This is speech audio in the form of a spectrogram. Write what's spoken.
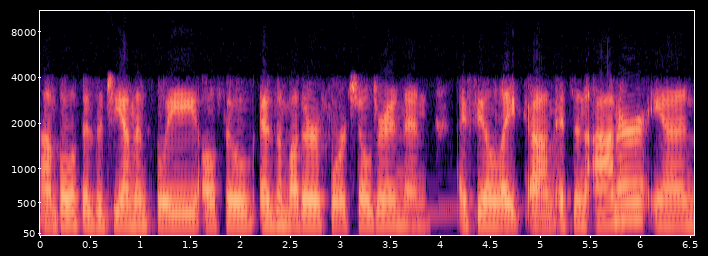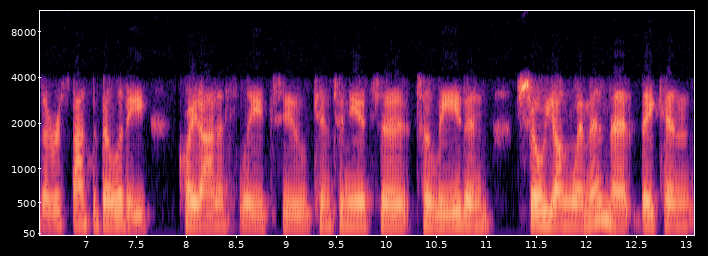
um, both as a GM employee, also as a mother of four children. And I feel like um, it's an honor and a responsibility quite honestly, to continue to to lead and show young women that they can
